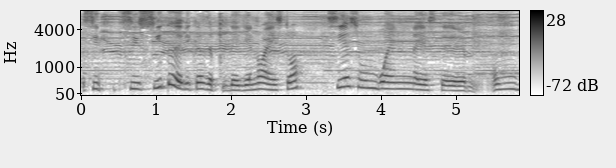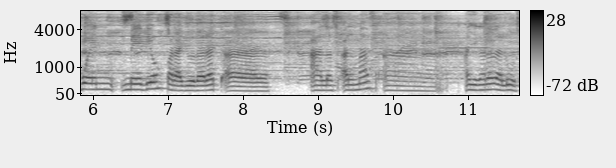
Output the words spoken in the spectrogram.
Si, si, si te dedicas de, de lleno a esto, sí es un buen, este, un buen medio para ayudar a, a, a las almas a, a llegar a la luz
